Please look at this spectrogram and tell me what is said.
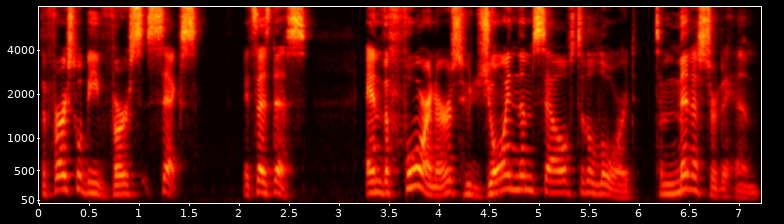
The first will be verse 6. It says this And the foreigners who join themselves to the Lord to minister to him,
